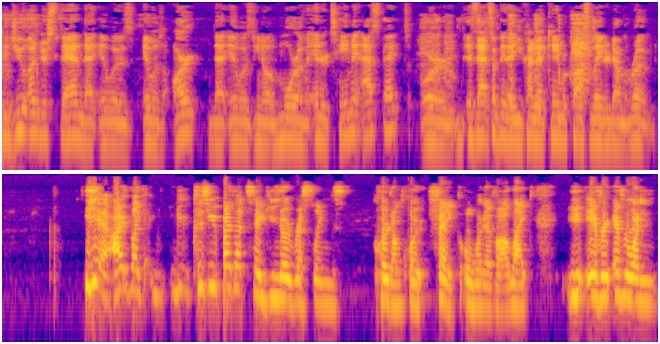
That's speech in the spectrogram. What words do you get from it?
did you understand that it was it was art that it was you know more of an entertainment aspect, or is that something that you kind of came across later down the road? Yeah, I like because you, you by that stage you know wrestling's quote unquote fake or whatever. Like you, every everyone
